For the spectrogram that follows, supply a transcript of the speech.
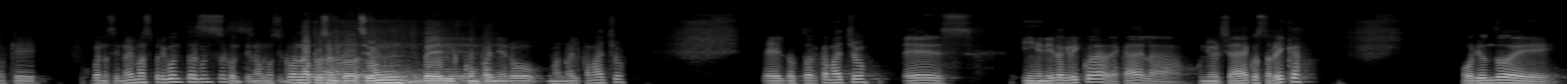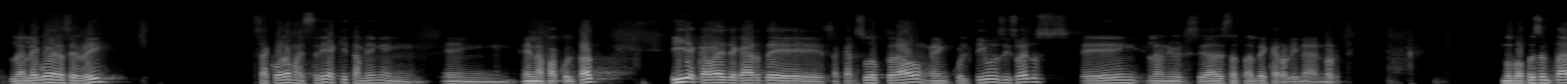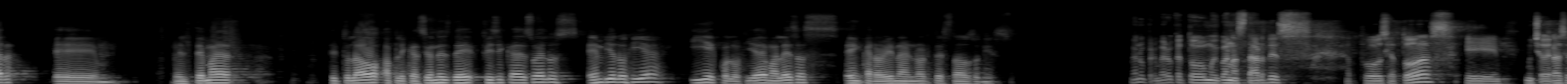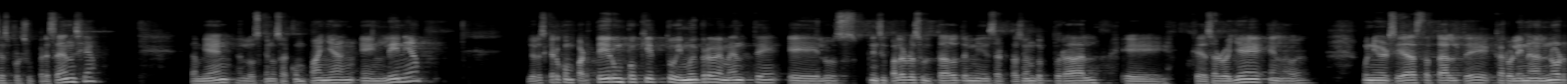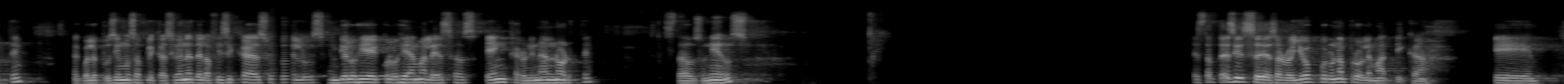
Ok. Bueno, si no hay más preguntas, continuamos con la presentación del compañero Manuel Camacho. El doctor Camacho es ingeniero agrícola de acá de la Universidad de Costa Rica, oriundo de la Legua de Acerrí. Sacó la maestría aquí también en, en, en la facultad y acaba de llegar de sacar su doctorado en cultivos y suelos en la Universidad Estatal de Carolina del Norte. Nos va a presentar eh, el tema titulado Aplicaciones de Física de Suelos en Biología y Ecología de Malezas en Carolina del Norte, Estados Unidos. Bueno, primero que todo, muy buenas tardes a todos y a todas. Eh, muchas gracias por su presencia. También a los que nos acompañan en línea. Yo les quiero compartir un poquito y muy brevemente eh, los principales resultados de mi disertación doctoral que desarrollé en la Universidad Estatal de Carolina del Norte, la cual le pusimos aplicaciones de la física de suelos en biología y ecología de malezas en Carolina del Norte, Estados Unidos. Esta tesis se desarrolló por una problemática. Eh,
